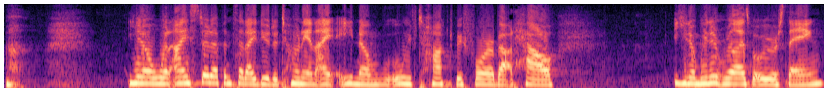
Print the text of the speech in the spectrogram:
you know, when I stood up and said I do to Tony, and I, you know, we've talked before about how, you know, we didn't realize what we were saying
